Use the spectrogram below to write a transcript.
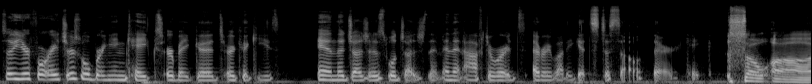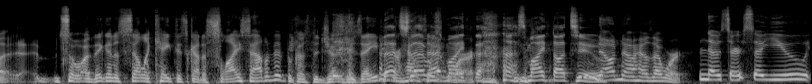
So your 4-Hers will bring in cakes or baked goods or cookies, and the judges will judge them, and then afterwards, everybody gets to sell their cake. So, uh, so are they going to sell a cake that's got a slice out of it because the judges ate it? That's or how's that was that my th- that's my thought too. no, no. How's that work? No, sir. So you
